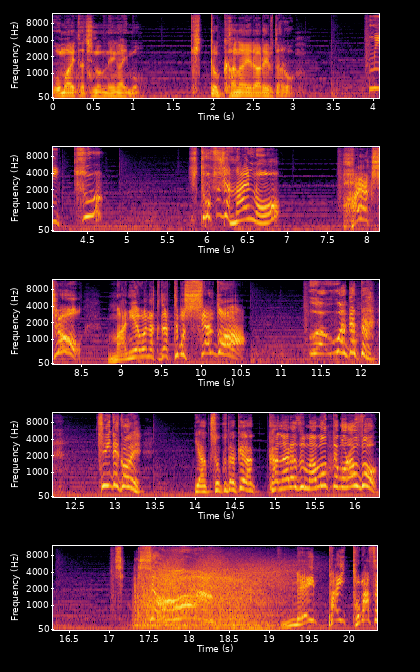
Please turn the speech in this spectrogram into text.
お前たちの願いもきっと叶えられるだろう三つ？一つじゃないの？早くしろ！間に合わなくなっても知らんぞ！わ、わかった。ついてこい。約束だけは必ず守ってもらうぞ。ちくしょ目いっぱい飛ばせ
